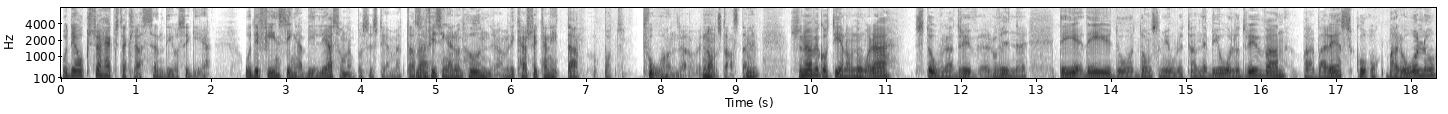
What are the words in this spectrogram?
Och det är också högsta klassen DOCG. Och det finns inga billiga sådana på systemet. Alltså det finns inga runt 100 men det kanske kan hitta uppåt 200 mm. någonstans där. Mm. Så nu har vi gått igenom några stora druvor och viner. Det, det är ju då de som gjorde av Nebbiolo-druvan, Barbaresco och Barolo.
